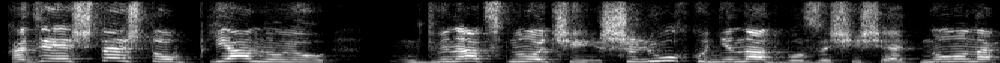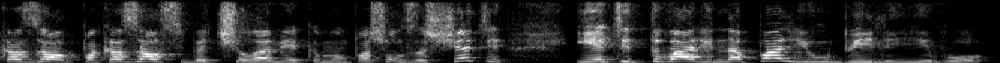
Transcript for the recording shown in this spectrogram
Хотя я считаю, что пьяную 12 ночи шлюху не надо было защищать, но он оказал, показал себя человеком, он пошел защищать, и эти твари напали и убили его.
